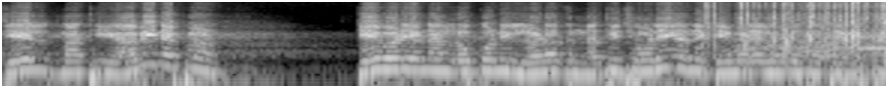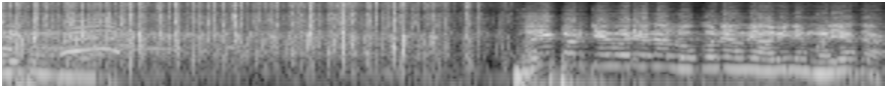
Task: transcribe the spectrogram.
જેલમાંથી આવીને પણ કેવડિયાના લોકોની લડત નથી છોડી અને કેવડિયા લોકો સાથે ફરી પણ કેવડિયાના લોકોને અમે આવીને મળ્યા હતા.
